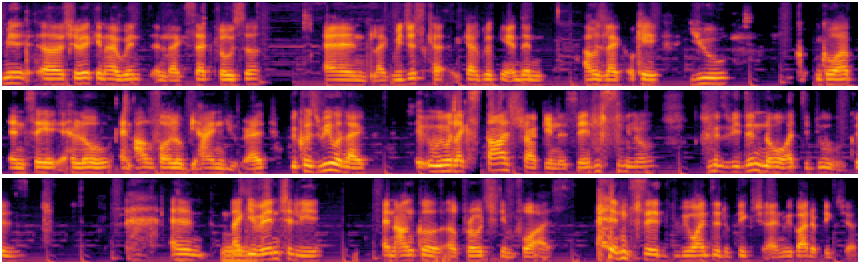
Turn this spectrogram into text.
me, uh, Shivek and I went and like sat closer, and like we just kept, kept looking, and then I was like, okay, you go up and say hello, and I'll follow behind you, right? Because we were like, we were like starstruck in a sense, you know, because we didn't know what to do. Because, and like Mm. eventually, an uncle approached him for us and said we wanted a picture, and we got a picture,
